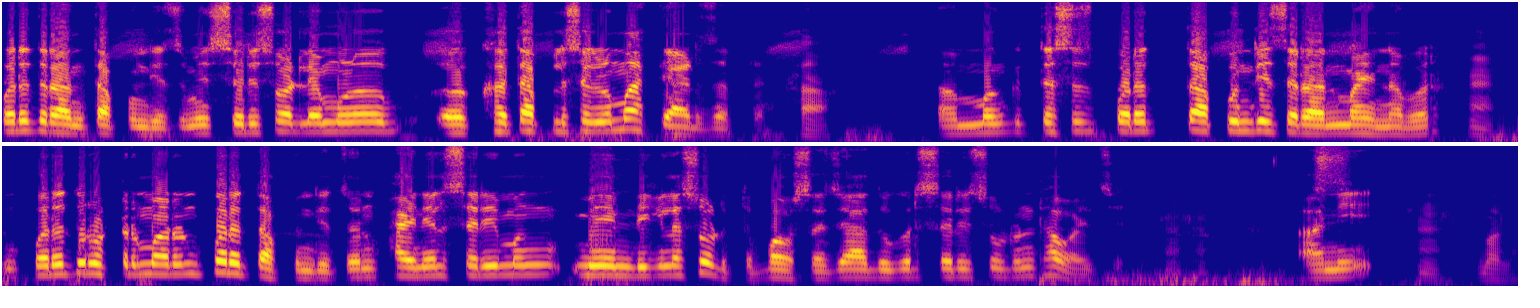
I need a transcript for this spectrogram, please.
परत रान तापून द्यायचं म्हणजे सरी सोडल्यामुळं अ, खत आपलं सगळं माती आड जातं हा. मग तसंच परत तापून द्यायचं रान महिनाभर. परत रोटर मारून परत तापून द्यायचं. आणि फायनल सरी मग मी एंडिंगला सोडतो. पावसाच्या अगोदर सरी सोडून ठेवायचे. आणि बोला.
